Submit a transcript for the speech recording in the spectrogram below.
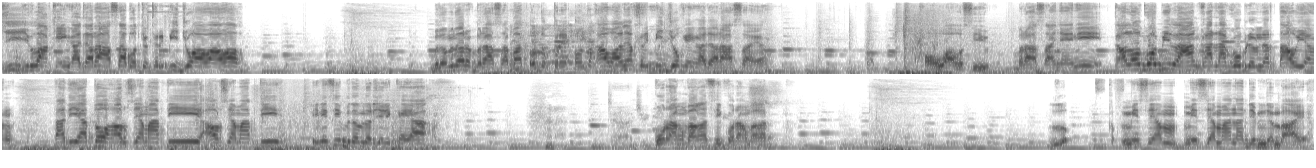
gila kayak nggak ada rasa buat ke creep hijau awal-awal. Benar-benar berasa banget untuk untuk awalnya creep hijau kayak nggak ada rasa ya. Oh wow sih, berasanya ini kalau gue bilang karena gue benar-benar tahu yang tadinya tuh harusnya mati, harusnya mati. Ini sih benar-benar jadi kayak kurang banget sih, kurang banget. Lu missnya missnya mana diam-diam baik?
